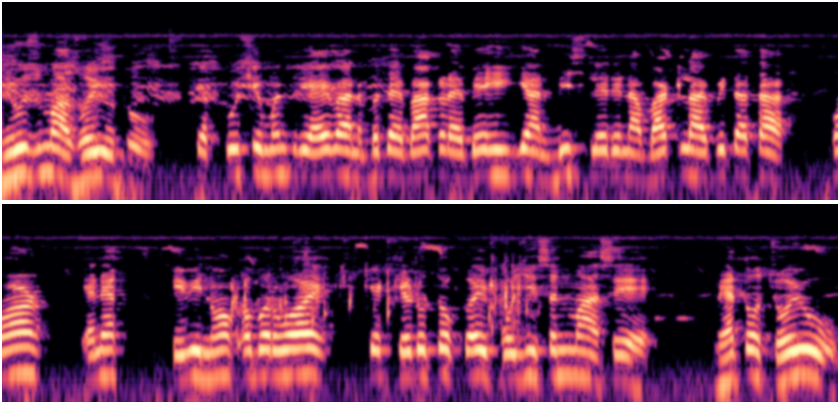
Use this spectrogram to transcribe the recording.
ન્યૂઝમાં જોયું હતું કે કૃષિ મંત્રી આવ્યા ને બધાય બાકડા બેહી ગયા ને બિસ્લેરીના બાટલા પીતા હતા. પણ એને એવી ન ખબર હોય કે ખેડૂતો કઈ પોઝિશનમાં છે. મેં તો જોયું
